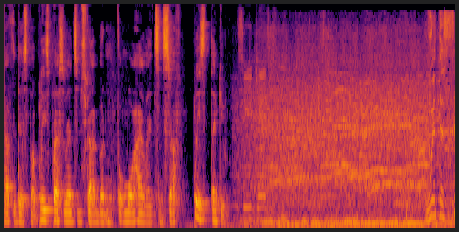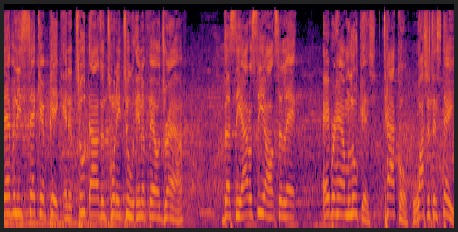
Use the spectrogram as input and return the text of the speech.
after this, but please press the red subscribe button for more highlights and stuff. Please, thank you. With the 72nd pick in the 2022 NFL Draft, the Seattle Seahawks select Abraham Lucas, tackle, Washington State.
